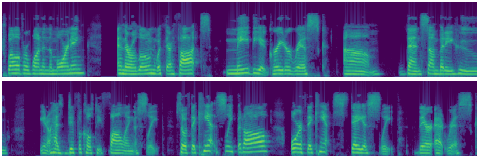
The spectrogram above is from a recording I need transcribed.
12 or 1 in the morning and they're alone with their thoughts may be at greater risk um, than somebody who you know has difficulty falling asleep. So if they can't sleep at all or if they can't stay asleep they're at risk.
